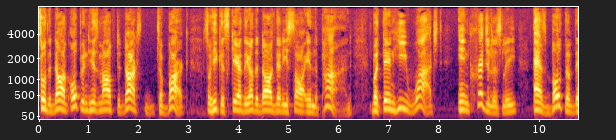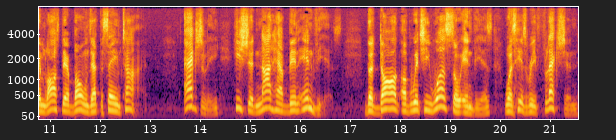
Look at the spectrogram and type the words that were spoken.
So the dog opened his mouth to, dark, to bark so he could scare the other dog that he saw in the pond. But then he watched incredulously as both of them lost their bones at the same time. Actually, he should not have been envious. The dog of which he was so envious was his reflection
